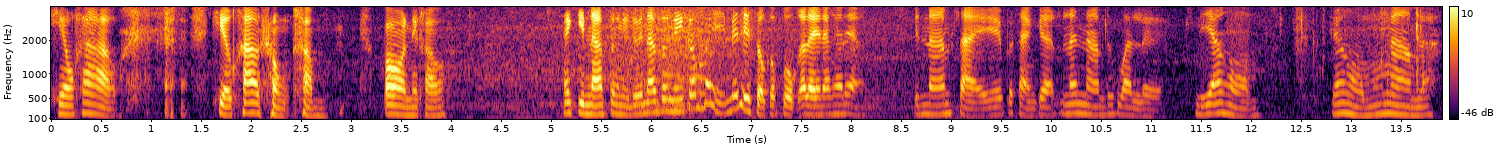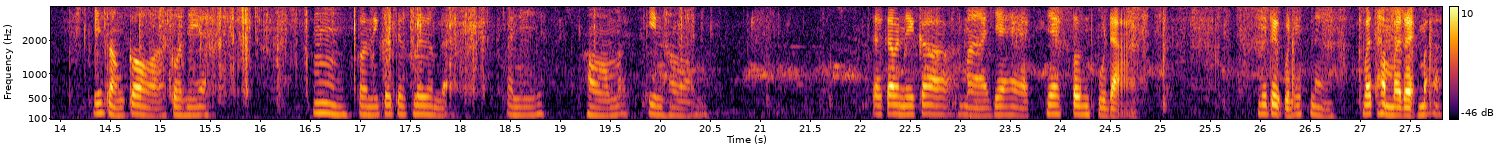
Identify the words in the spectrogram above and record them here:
เคี้ยวข้าว เคี้ยวข้าวสองคำป้อนให้เขาให้กินน้ำตรงนี้ด้วยน้ำตรงนี้ก็ไม่ไม่ได้สกปรกอะไรนะคะ เนี่ย เป็นน้ำใสประสานกับนั่นน้ำทุกวันเลยนี่ย่าหอมย่าหอมงามละนี่สองก่อก่อนนี้ อืมก่อนนี้ก็จะเริ่มละอันนี้หอมกลิ่นหอม แล้วก็วันนี้ก็มาแยกแยกต้นผูด่างนี่เด็กกว่านิดหนึ่งว่าทำอะไรมาก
